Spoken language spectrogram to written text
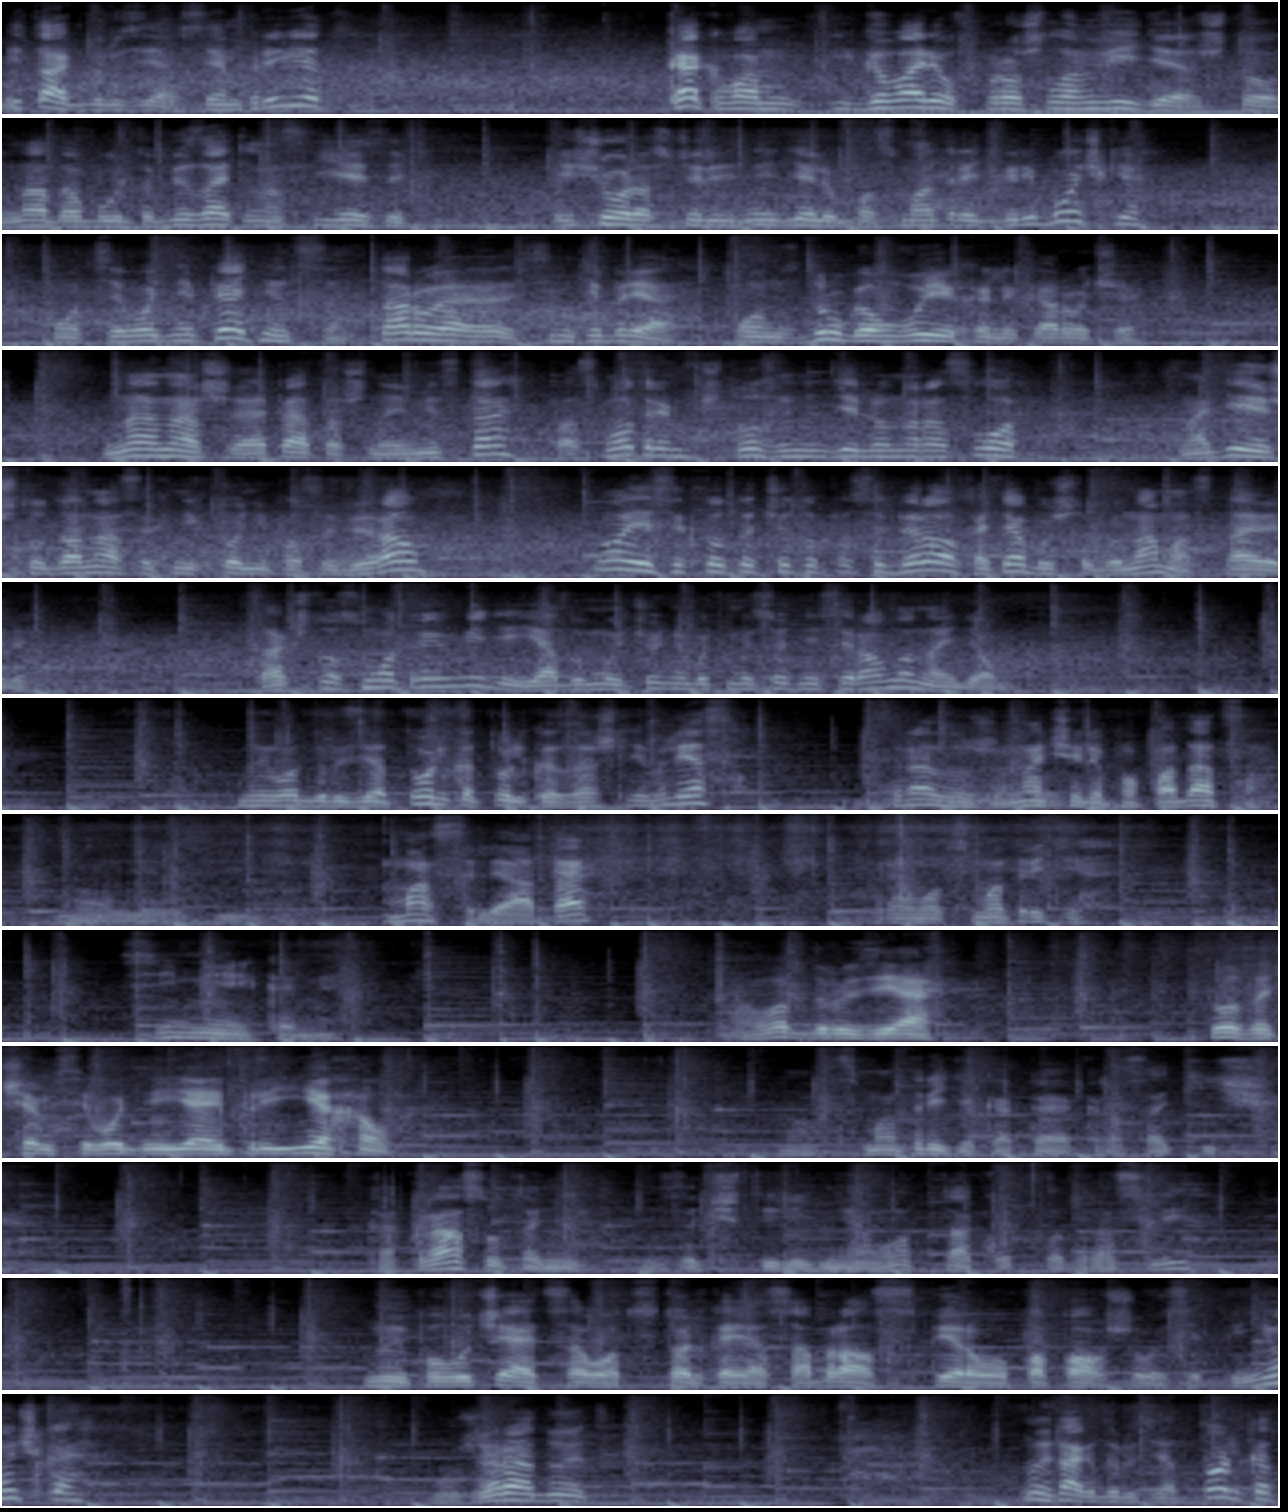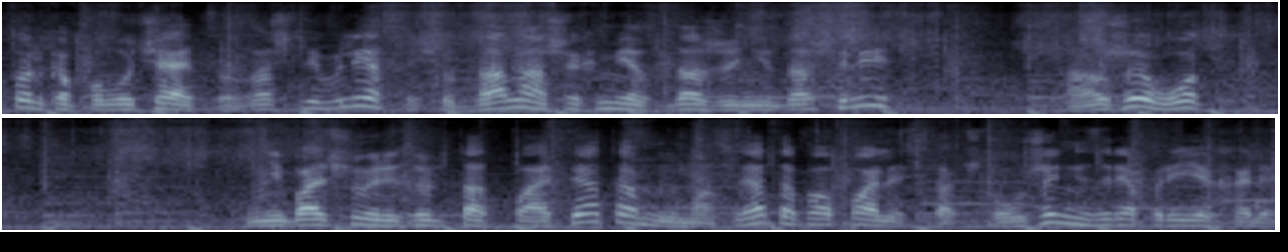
Итак, друзья, всем привет! Как вам и говорил в прошлом видео, что надо будет обязательно съездить еще раз через неделю посмотреть грибочки. Вот сегодня пятница, 2 сентября. Он с другом выехали, короче, на наши опятошные места. Посмотрим, что за неделю наросло. Надеюсь, что до нас их никто не пособирал. Ну, а если кто-то что-то пособирал, хотя бы, чтобы нам оставили. Так что смотрим видео. Я думаю, что-нибудь мы сегодня все равно найдем. Ну и вот, друзья, только-только зашли в лес. Сразу же начали попадаться маслята. Прям вот смотрите, семейками. А вот, друзья, то, зачем сегодня я и приехал. Вот, смотрите, какая красотища. Как раз вот они за 4 дня вот так вот подросли. Ну и получается, вот столько я собрал с первого попавшегося пенечка. Уже радует. Ну и так, друзья, только-только получается, зашли в лес, еще до наших мест даже не дошли. А уже вот небольшой результат по опятам, и маслята попались, так что уже не зря приехали.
